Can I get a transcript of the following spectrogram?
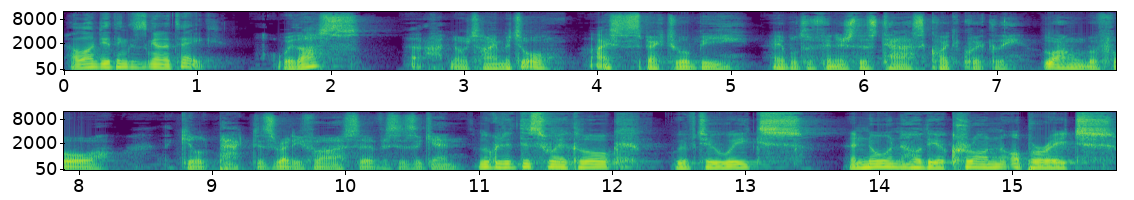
How long do you think this is gonna take? With us? Ah, no time at all. I suspect we'll be able to finish this task quite quickly, long before the Guild Pact is ready for our services again. Look at it this way, Cloak. We have two weeks, and knowing how the Akron operate,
